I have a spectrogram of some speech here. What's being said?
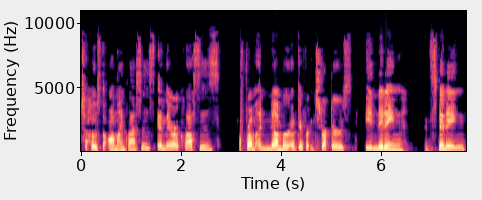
to host the online classes. And there are classes from a number of different instructors in knitting and spinning,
